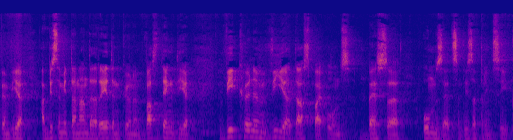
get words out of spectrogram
wenn wir ein bisschen miteinander reden können. Was denkt ihr, wie können wir das bei uns besser umsetzen, dieser Prinzip?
